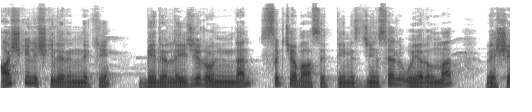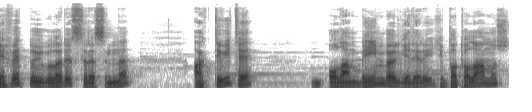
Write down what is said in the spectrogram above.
Aşk ilişkilerindeki belirleyici rolünden sıkça bahsettiğimiz cinsel uyarılma ve şehvet duyguları sırasında aktivite olan beyin bölgeleri hipotalamus,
